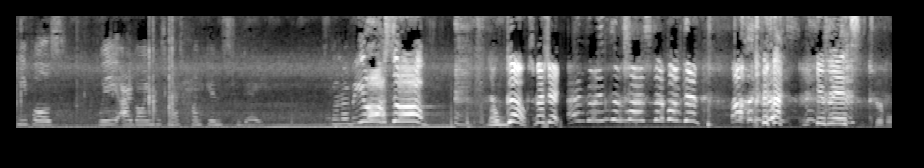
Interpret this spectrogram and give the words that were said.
peoples. We are going to smash pumpkins today. It's gonna be awesome! Now go, smash it. I'm going to smash the pumpkin! Oh, you missed. Careful.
